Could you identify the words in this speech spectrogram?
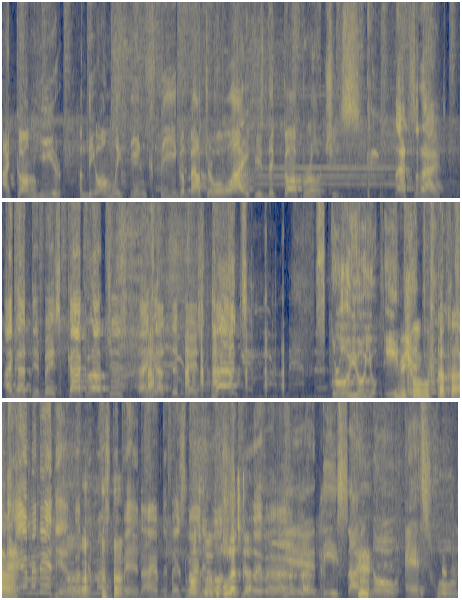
I come here, and the only thing big about your life is the cockroaches. That's right. I got the best cockroaches. I got the best pets. Screw you, you idiot! Wyszło główka I am an idiot, but you must admit, I have the best line in kogo Boston you ever heard. Yeah, this I know, asshole.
